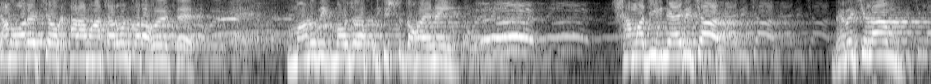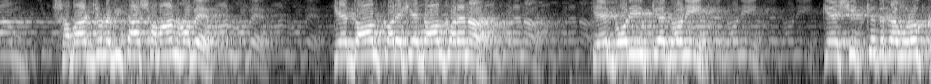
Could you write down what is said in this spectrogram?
জানোয়ারের চেয়েও খারাপ আচরণ করা হয়েছে। মানবিক মর্যাদা প্রতিষ্ঠিত হয় নাই। সামাজিক ন্যায় বিচার। ভেবেছিলাম সবার জন্য বিচার সমান হবে। কে দল করে, কে দল করে না? কে গরিব, কে ধনী? কে শিক্ষিত, কে মূর্খ?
